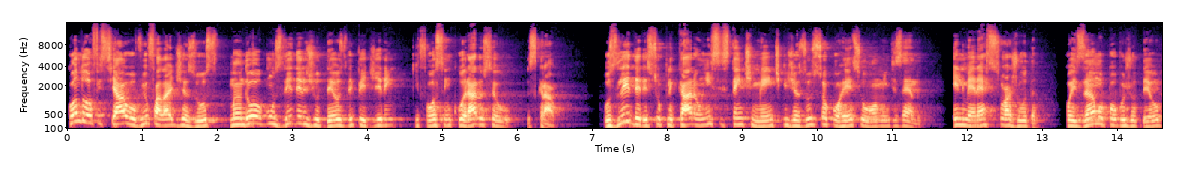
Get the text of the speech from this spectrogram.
Quando o oficial ouviu falar de Jesus, mandou alguns líderes judeus lhe pedirem que fossem curar o seu escravo. Os líderes suplicaram insistentemente que Jesus socorresse o homem, dizendo: Ele merece sua ajuda, pois ama o povo judeu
